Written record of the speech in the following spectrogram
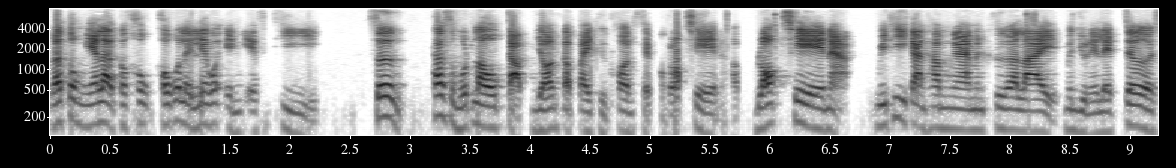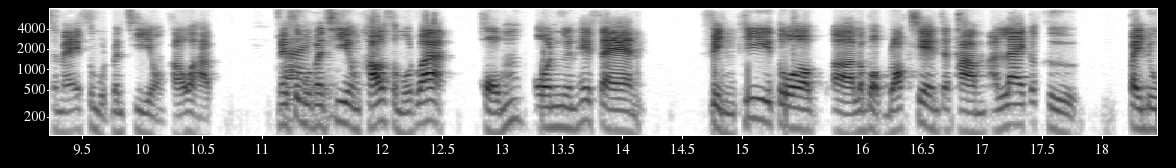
แล้วตรงนี้แหละก็เขาเขาก็เลยเรียกว่า NFT ซึ่งถ้าสมมติเรากลับย้อนกลับไปถึง concept ของบล็อกเชนนะครับบล็อกเชนอะ วิธีการทำงานมันคืออะไร มันอยู่ใน ledger ใช่ไหมสมุดบัญชีของเขาอะครับ ในสมุดบัญชีของเขาสมมติว่า ผมโอนเงินให้แซน สิ่งที่ตัวระบบบล็อกเชนจะทำอันแรกก็คือไปดู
